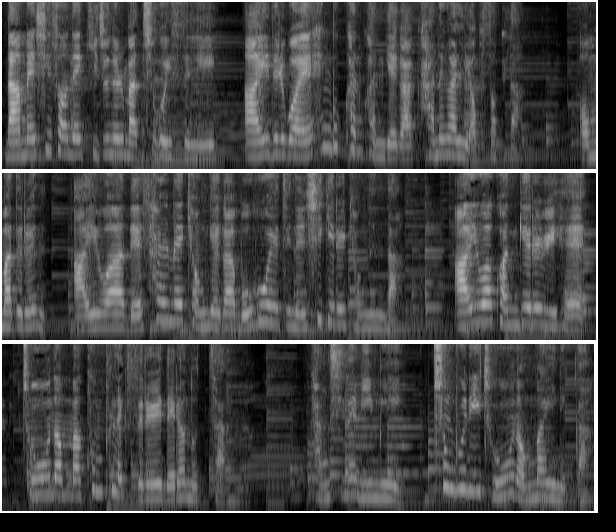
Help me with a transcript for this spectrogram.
남의 시선에 기준을 맞추고 있으니 아이들과의 행복한 관계가 가능할 리 없었다. 엄마들은 아이와 내 삶의 경계가 모호해지는 시기를 겪는다. 아이와 관계를 위해 좋은 엄마 콤플렉스를 내려놓자. 당신은 이미 충분히 좋은 엄마이니까.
